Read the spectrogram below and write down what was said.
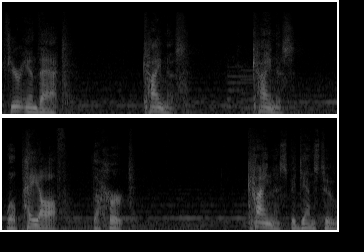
If you're in that, kindness, kindness will pay off the hurt. Kindness begins to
